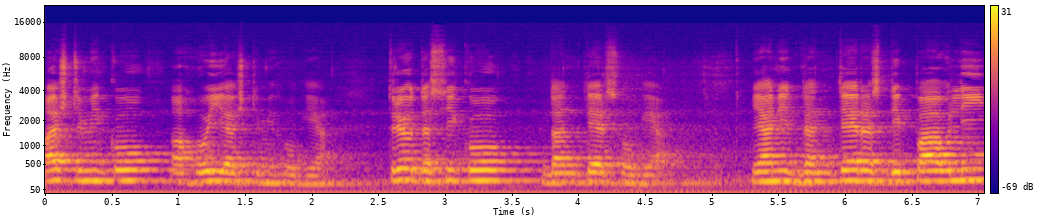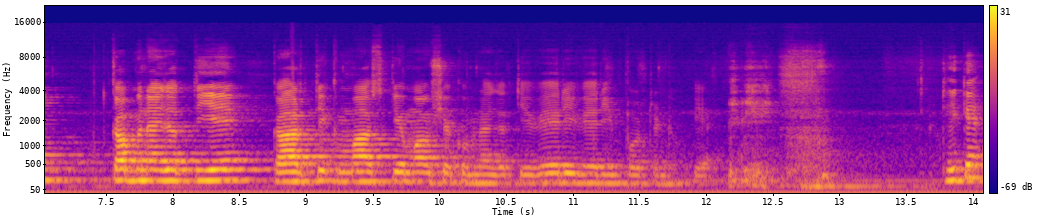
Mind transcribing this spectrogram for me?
अष्टमी को अहोई अष्टमी हो गया। त्रयोदशी को धनतेरस हो गया। यानी धनतेरस दीपावली कब बनाई जाती है? कार्तिक मास के अमावस्या को बनाई जाती है। वेरी वेरी इंपॉर्टेंट हो गया। ठीक है?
